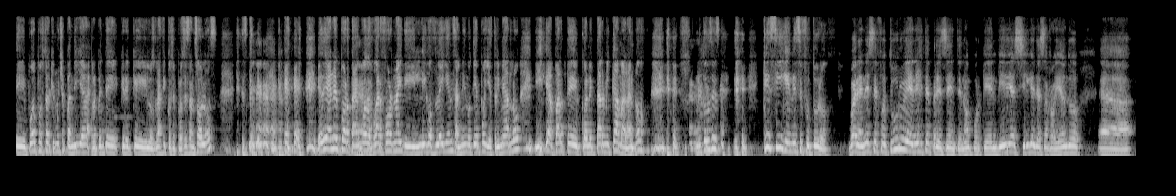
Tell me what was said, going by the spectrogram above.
eh, puedo apostar que mucha pandilla de repente cree que los gráficos se procesan solos. Este, ya no importa, puedo jugar Fortnite y League of Legends al mismo tiempo y streamearlo y aparte conectar mi cámara, ¿no? Entonces, ¿qué sigue en ese futuro? Bueno, en ese futuro y en este presente, ¿no? Porque Nvidia sigue desarrollando uh,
